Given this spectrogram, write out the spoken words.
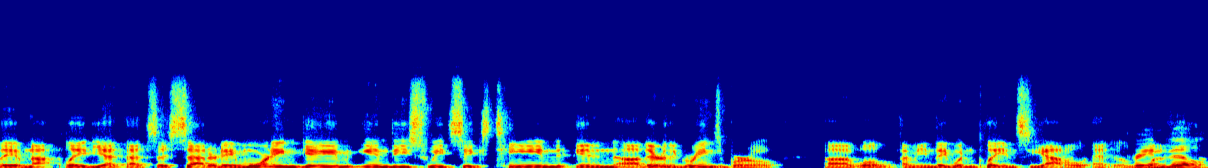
they have not played yet. That's a Saturday morning game in the Sweet 16. In they're in the Greensboro uh, well, I mean, they wouldn't play in Seattle at Greenville.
